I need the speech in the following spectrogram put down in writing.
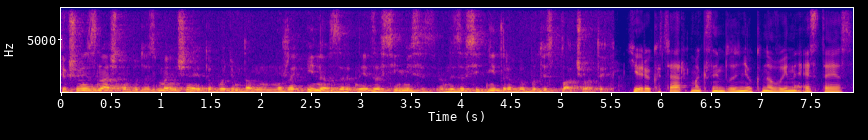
Якщо він значно буде зменшений, то потім там може і не за, не за всі місяці, не за всі дні треба буде сплачувати. Юрій Коцар, Максим Близнюк, новини СТС.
